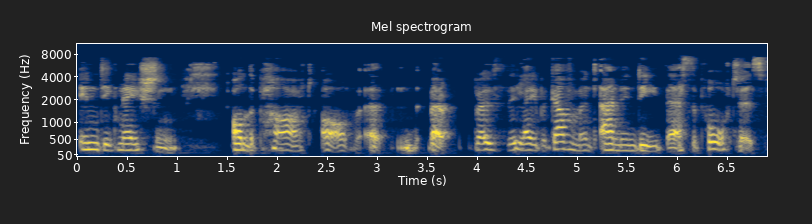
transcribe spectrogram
indignation on the part of uh, both the Labour government and indeed their supporters.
